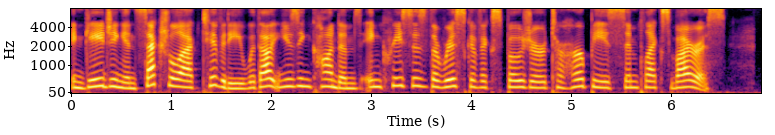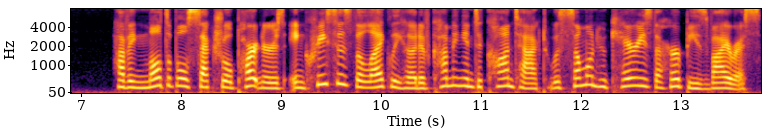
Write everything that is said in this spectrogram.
Engaging in sexual activity without using condoms increases the risk of exposure to herpes simplex virus, Having multiple sexual partners increases the likelihood of coming into contact with someone who carries the herpes virus.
